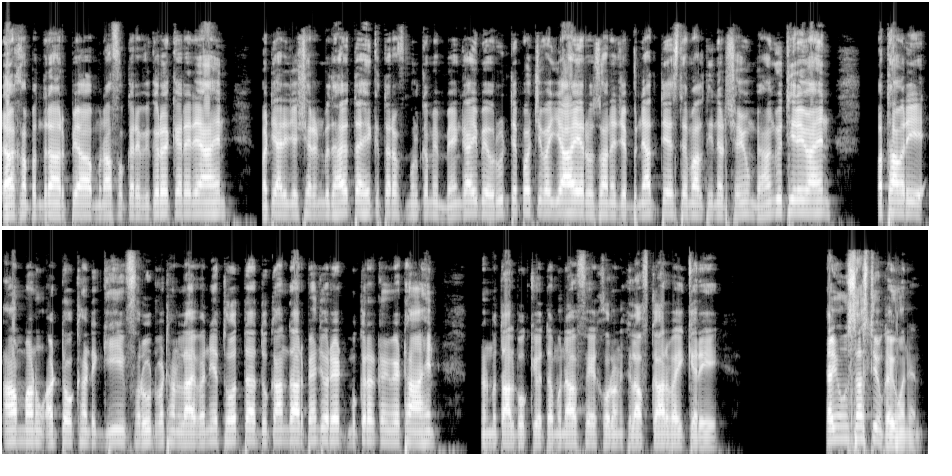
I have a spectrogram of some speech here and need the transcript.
ॾह खां पंद्रहं रुपया मुनाफ़ो करे विकिरो करे रहिया आहिनि। मटियारी जे शहरनि ॿुधायो त हिकु तरफ़ मुल्क में महांगाई बि अरूज ते पहुची वई आहे, रोज़ाने जे बुनियाद ते इस्तेमालु थींदड़ शयूं महांगियूं थी आहिनि। मथां वरी आम माण्हू अटो खंडु गिह फ्रूट वठण लाइ वञे थो त दुकानदार पंहिंजो रेट मुक़ररु कयूं वेठा आहिनि। मुतालबो कयो त मुनाफ़े खोरनि ख़िलाफ़ु कार्रवाई करे शयूं कयूं वञनि।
